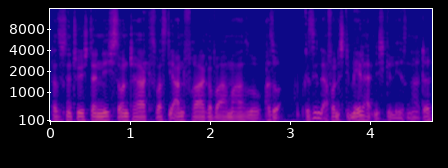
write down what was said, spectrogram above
dass ich natürlich dann nicht sonntags, was die Anfrage war, mal so, also abgesehen davon, dass ich die Mail halt nicht gelesen hatte,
